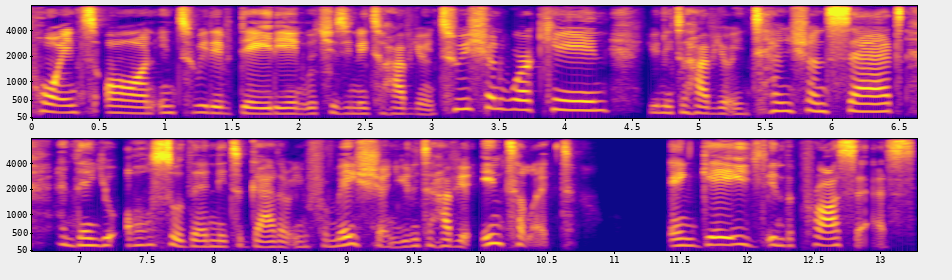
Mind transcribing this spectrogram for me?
points on intuitive dating, which is you need to have your intuition working, you need to have your intention set, and then you also then need to gather information. You need to have your intellect engaged in the process.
